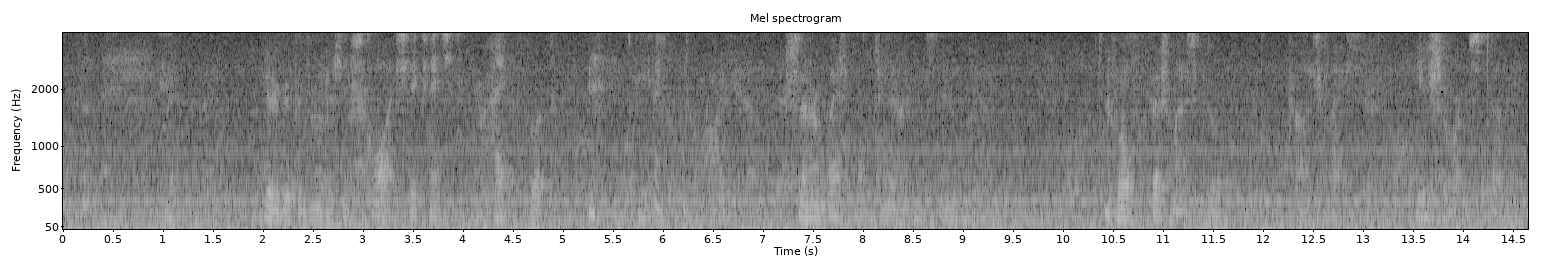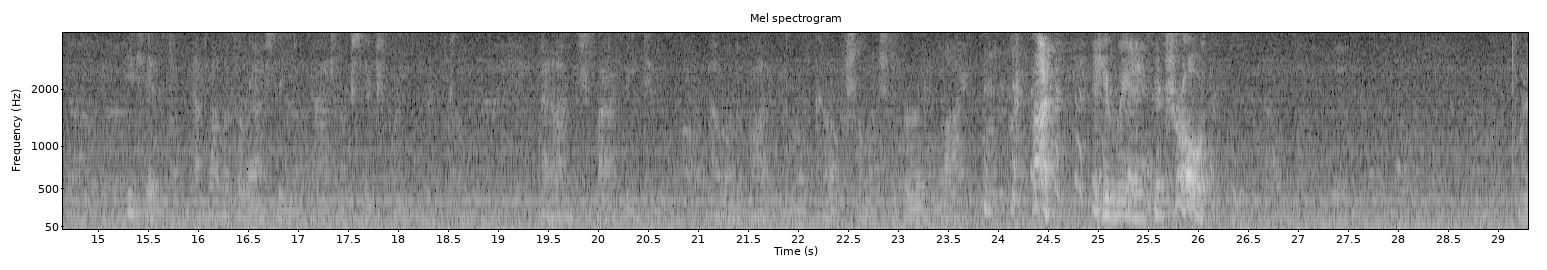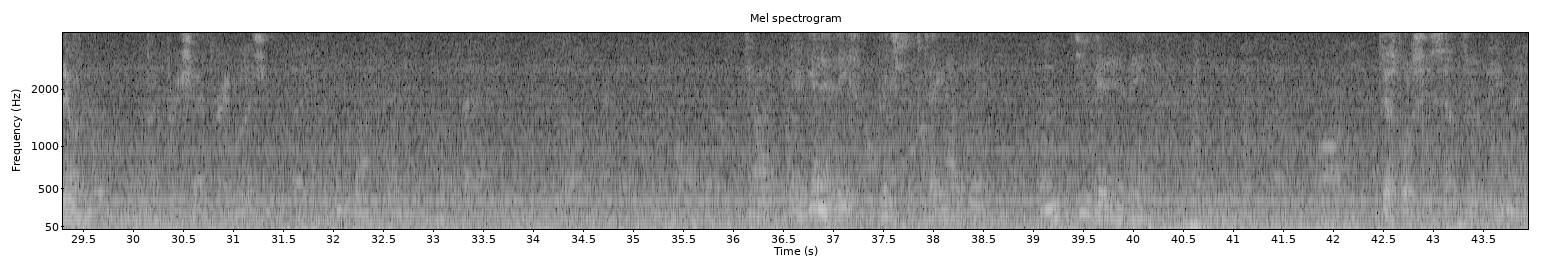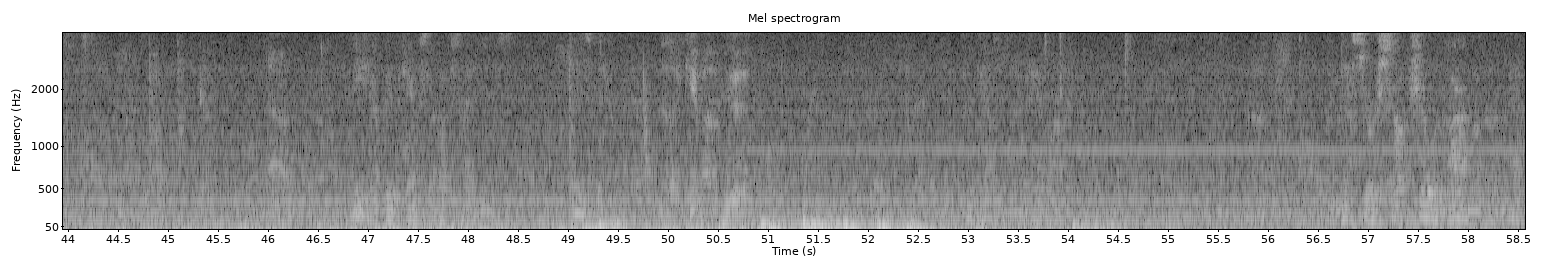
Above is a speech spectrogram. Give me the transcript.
Here, a good picture, he squat six inches or half a foot. He is so tall. Center basketball team, I understand. As well, professional high school, college class. He was short and stubby. He said, as I look around, I see you guys are six feet. And I'm just five feet two. I wonder why we were cut off so much early in life. As if we had control. But anyway, I appreciate it very much. John, you get any of these pictures taken out of there? Did you get any of these? Just what she sent through the email. No. These, I believe, came from outside this Tuesday. No, they came out good. Put that one in there. Uh, And that's your show, show an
